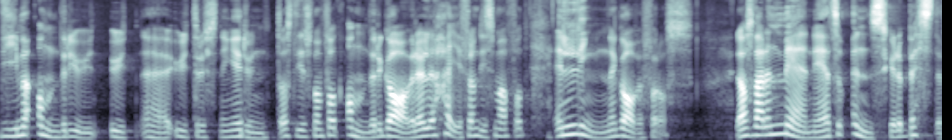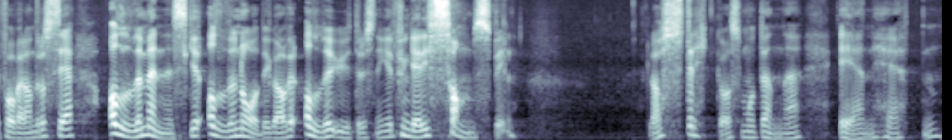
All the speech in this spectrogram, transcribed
de med andre ut, ut, uh, utrustninger rundt oss. De som har fått andre gaver, eller heie fram de som har fått en lignende gave for oss. La oss være en menighet som ønsker det beste for hverandre og se alle mennesker, alle nådegaver, alle utrustninger fungere i samspill. La oss strekke oss mot denne enheten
